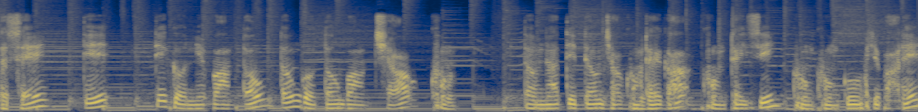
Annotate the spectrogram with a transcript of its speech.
30တိတစ်ကို2ပေါင်း3 3ကို3ပေါင်း6ခွန်3နာ1 3 6ခွန်ထဲကခွန်ထိပ်စီခွန်ခွန်9ဖြစ်ပါတယ်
